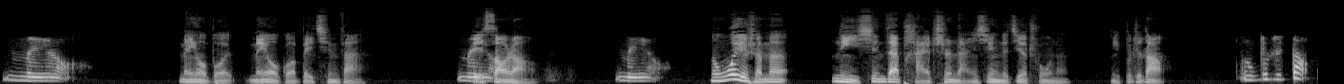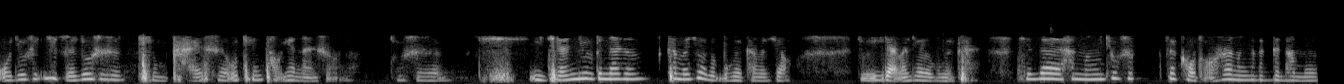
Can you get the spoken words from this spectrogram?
没有，没有过，没有过被侵犯，被骚扰，没有。那为什么你现在排斥男性的接触呢？你不知道？我不知道，我就是一直就是挺排斥，我挺讨厌男生的，就是以前就是跟男生开玩笑都不会开玩笑。就一点玩笑都不会开，现在还能就是在口头上能跟他跟他们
